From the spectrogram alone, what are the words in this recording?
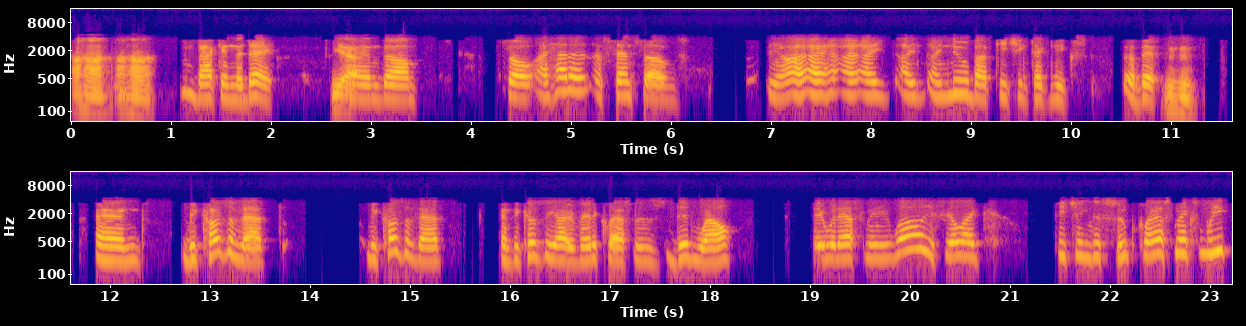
Uh huh. Uh huh. Back in the day. Yeah. And um, so I had a, a sense of, you know, I I I I, I knew about teaching techniques a bit, mm-hmm. and because of that, because of that, and because the Ayurveda classes did well, they would ask me, "Well, you feel like teaching this soup class next week?"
